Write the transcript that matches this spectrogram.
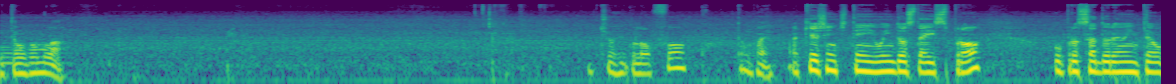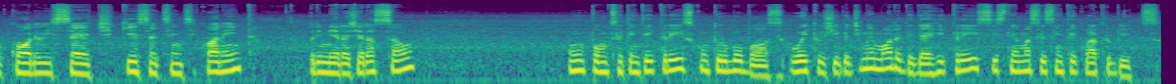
Então vamos lá. Deixa eu regular o foco. Então vai. Aqui a gente tem o Windows 10 Pro, o processador é o Intel Core i7 Q740, primeira geração. 1.73 com Turbo Boss, 8 GB de memória DDR3, sistema 64 bits.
